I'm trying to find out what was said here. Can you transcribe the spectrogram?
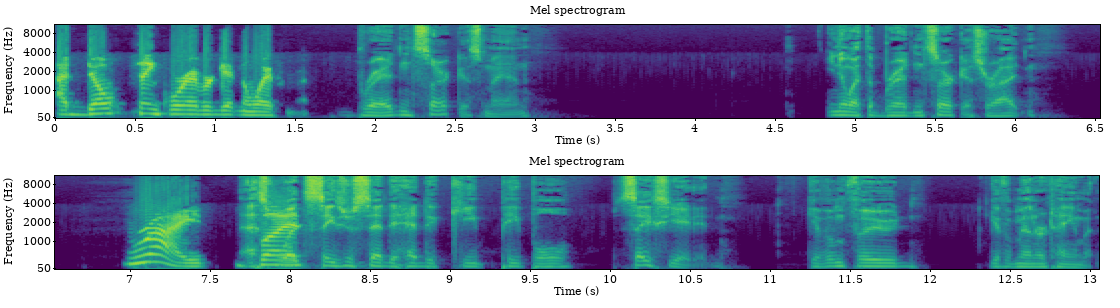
I don't think we're ever getting away from it. Bread and circus, man. You know what the bread and circus, right? Right, That's but what Caesar said. They had to keep people satiated, give them food, give them entertainment,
